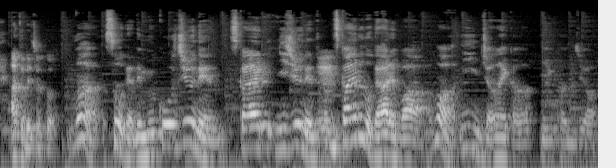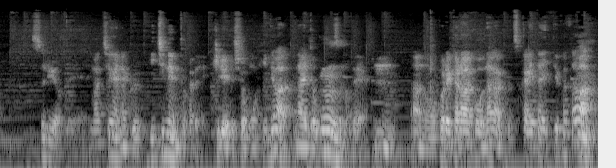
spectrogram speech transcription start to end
後でちょっと、まあ、そうだよね。向こう10年使える、20年とか使えるのであれば、まあ、いいんじゃないかなっていう感じはするよね。間違いなく1年とかで切れる消耗品ではないと思いますので、うん。あの、これからこう長く使いたいっていう方は、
